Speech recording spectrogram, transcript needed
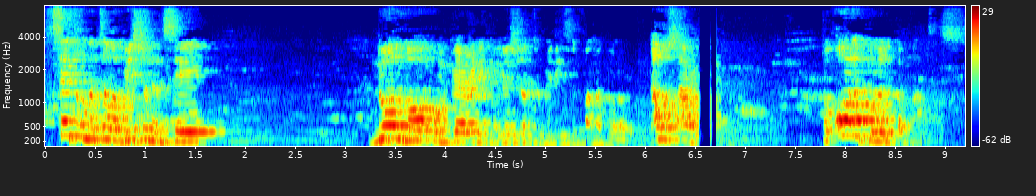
sit on the television and say, no law comparing the commission to release the final vote. That was arrogant to all the political parties.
